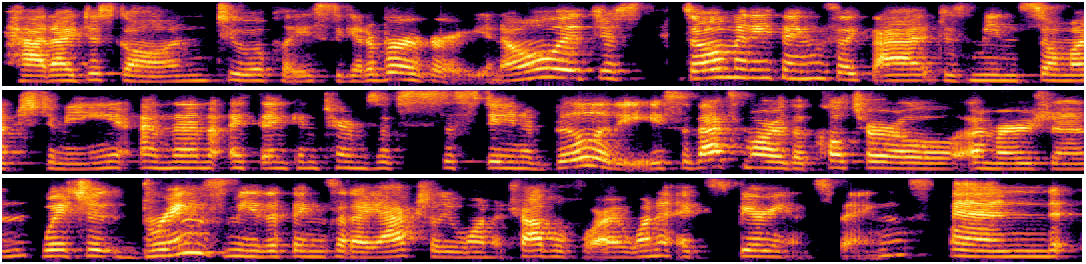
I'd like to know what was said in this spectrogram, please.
had I just gone to a place to get a burger. You know, it just so many things like that just means so much to me. And then I think in terms of sustainability, so that's more the cultural immersion, which brings me the things that I actually want to travel for. I want to experience things. And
